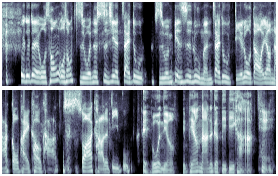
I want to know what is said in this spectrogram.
对对对，我从我从指纹的世界再度指纹辨识入门，再度跌落到要拿狗牌靠卡 刷卡的地步。哎、欸，我问你哦，你平常拿那个 BB 卡、啊，嘿，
